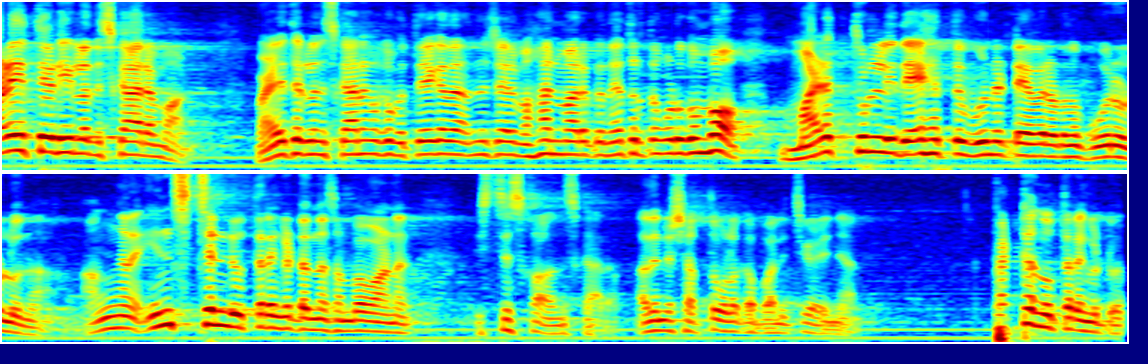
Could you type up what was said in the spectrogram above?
മഴയെ തേടിയുള്ള നിസ്കാരമാണ്. മഴയത്തുള്ള നിസ്കാരങ്ങൾക്ക് പ്രത്യേകത എന്ന് വെച്ചാൽ മഹാന്മാർക്ക് നേതൃത്വം കൊടുക്കുമ്പോൾ മഴത്തുള്ളി ദേഹത്ത് വീണിട്ടേ അവരോടൊന്ന് പോരുള്ളൂ എന്നാണ് അങ്ങനെ ഇൻസ്റ്റന്റ് ഉത്തരം കിട്ടുന്ന സംഭവമാണ് ഇസ്തിസ്ഖ നിസ്കാരം. അതിന്റെ ഷർത്തുകളൊക്കെ പാലിച്ചു കഴിഞ്ഞാൽ പെട്ടെന്ന് ഉത്തരം കിട്ടും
